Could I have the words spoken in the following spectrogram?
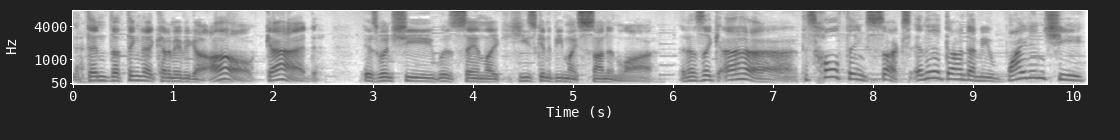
then the thing that kind of made me go, "Oh God." Is when she was saying like he's going to be my son-in-law, and I was like, ah, this whole thing sucks. And then it dawned on me, why didn't she?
